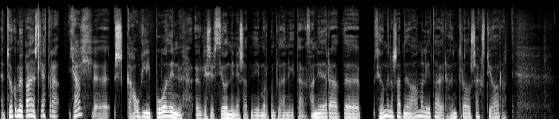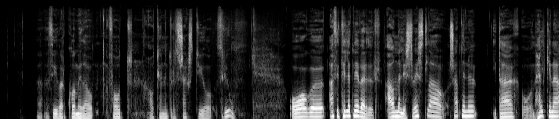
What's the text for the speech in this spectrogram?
en tökum upp aðeins letra hjál skál í bóðinu auglísir þjóðminjasafni í morgunblæðinu í dag. Þannig er að þjóðminjasafnið á ámali í dag er 160 ára Því var komið á fót 1863 og uh, að því tilefni verður ámæli sveistla á safninu í dag og um helgina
